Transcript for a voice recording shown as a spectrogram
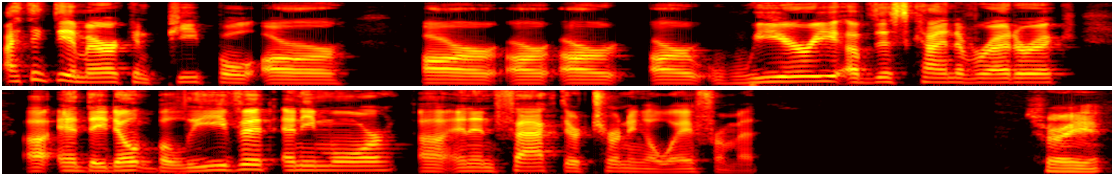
I think the American people are are are are are weary of this kind of rhetoric, uh, and they don't believe it anymore. Uh, and in fact, they're turning away from it. It's very,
